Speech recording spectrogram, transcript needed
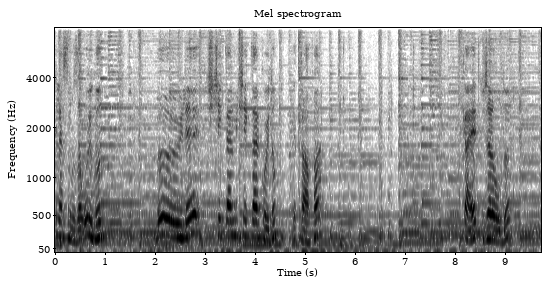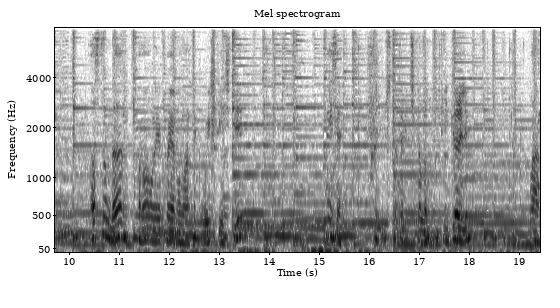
klasımıza uygun. Böyle çiçekler mi çiçekler koydum etrafa. Gayet güzel oldu. Aslında ama oraya koyamam artık. O iş geçti. Neyse. Şu üst kata bir çıkalım. Bir görelim. Vah.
